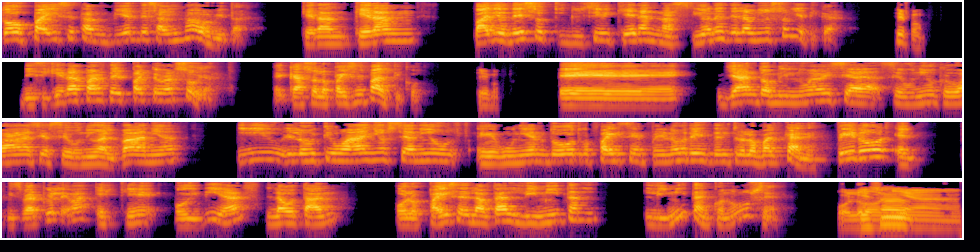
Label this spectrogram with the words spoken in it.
Todos países también de esa misma órbita. Que eran, que eran varios de esos que inclusive que eran naciones de la Unión Soviética. Sí, po. Ni siquiera parte del Pacto de Varsovia. El caso de los países bálticos. Sí, po. Eh, ya en 2009 se, se unió Croacia, se unió Albania. Y en los últimos años se han ido eh, uniendo otros países menores dentro de los Balcanes. Pero el principal problema es que hoy día la OTAN o los países de la OTAN limitan, limitan con Rusia. Polonia,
